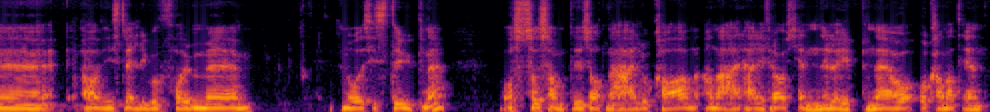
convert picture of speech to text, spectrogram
har vist veldig god form eh, nå de siste ukene. Også samtidig så at han er lokal, han er herifra og kjenner løypene og, og kan ha trent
